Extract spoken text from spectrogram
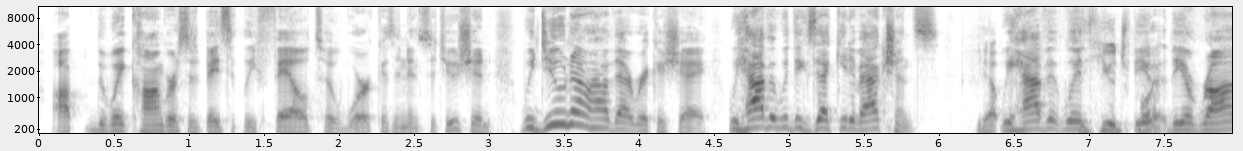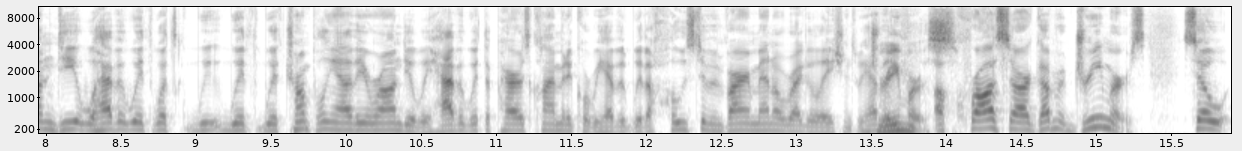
the way Congress has basically failed to work as an institution, we do now have that ricochet. We have it with executive actions. Yep. We have it with huge the, the, Iran deal. We'll have it with what's with with Trump pulling out of the Iran deal. We have it with the Paris Climate Accord. We have it with a host of environmental regulations. We have dreamers across our government. Dreamers. So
